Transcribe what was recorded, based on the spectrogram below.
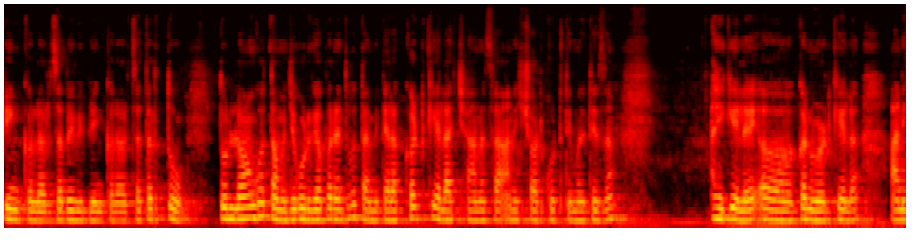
पिंक कलरचा बेबी पिंक कलरचा तर तो तो लॉंग होता म्हणजे गुडघ्यापर्यंत होता. मी त्याला कट केला छान असा आणि शॉर्ट कुर्तीमध्ये त्याचं हे केलं आहे कन्वर्ट केलं आणि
